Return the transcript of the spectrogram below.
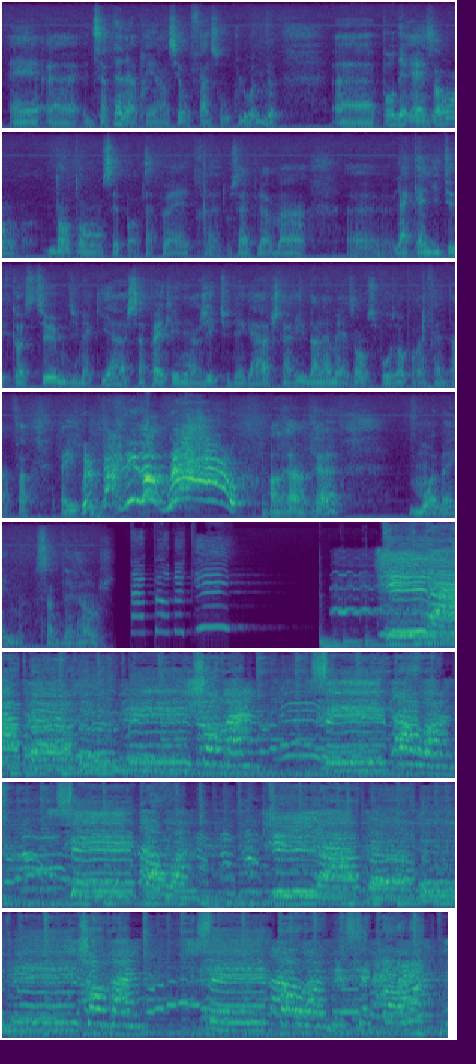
ait euh, une certaine appréhension face au clown euh, pour des raisons dont on ne sait pas. Ça peut être euh, tout simplement euh, la qualité de costume, du maquillage, ça peut être l'énergie que tu dégages. Tu arrives dans la maison, supposons pour une fête d'enfant, tu arrives en rentrant. Moi-même, ça me dérange. Qui? A peur de mes C'est c'est pas one. Qui a peur de mais c'est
